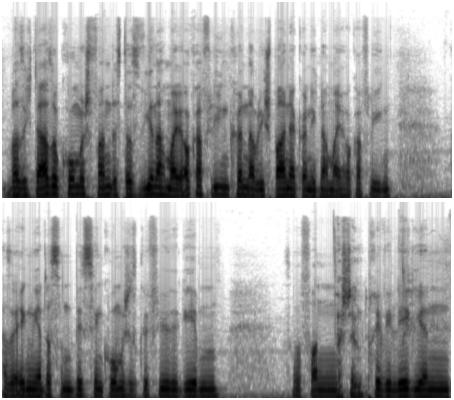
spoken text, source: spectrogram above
was ich da so komisch fand, ist, dass wir nach Mallorca fliegen können, aber die Spanier können nicht nach Mallorca fliegen. Also irgendwie hat das so ein bisschen komisches Gefühl gegeben, so von. Privilegien.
